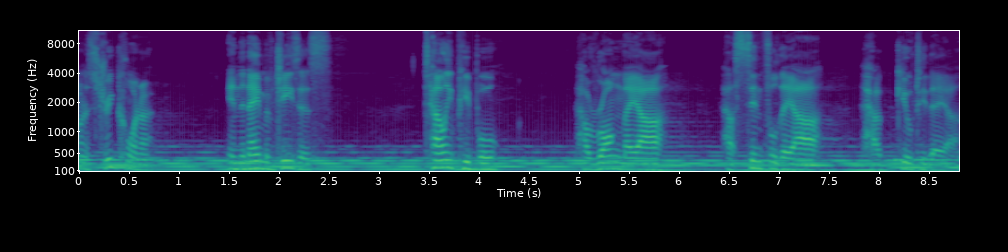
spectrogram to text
on a street corner in the name of Jesus telling people how wrong they are, how sinful they are, how guilty they are.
